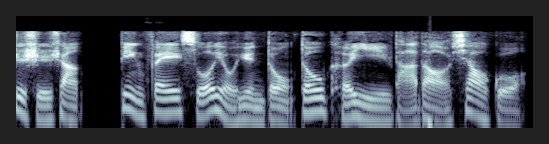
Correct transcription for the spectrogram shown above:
事实上，并非所有运动都可以达到效果。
